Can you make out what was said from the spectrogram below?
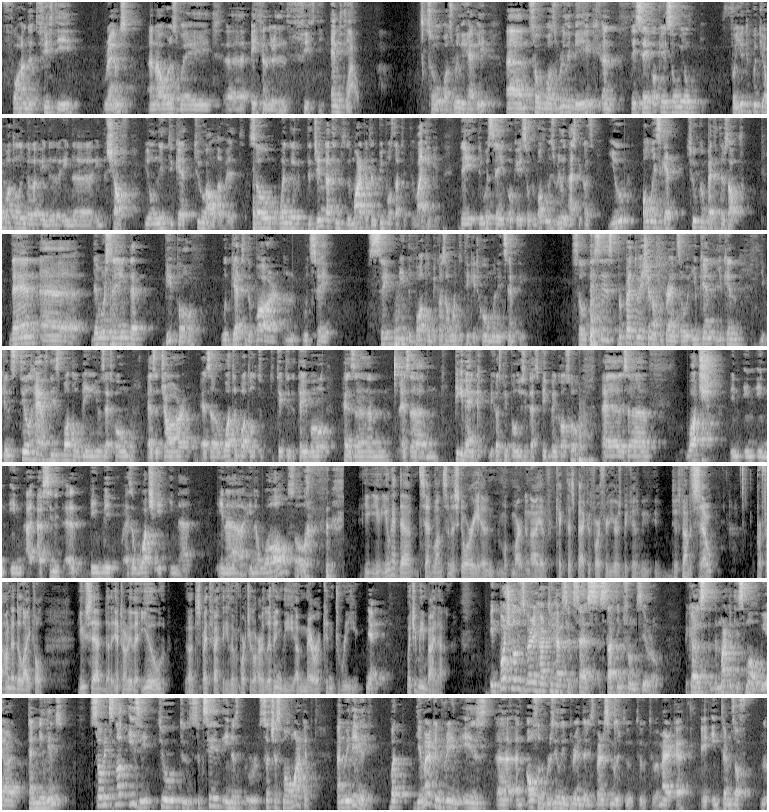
450 grams, and ours weighed uh, 850 empty. Wow! So it was really heavy. Um, so it was really big, and they say, okay, so we'll for you to put your bottle in the in the in the in the shelf, you'll need to get two out of it. So when the, the gin got into the market and people started liking it, they, they were saying, okay, so the bottle is really nice because you always get two competitors out. Then uh, they were saying that people would get to the bar and would say, save me the bottle because I want to take it home when it's empty. So this is perpetuation of a brand. So you can you can you can still have this bottle being used at home as a jar, as a water bottle to, to take to the table, as a um, as a um, piggy bank because people use it as piggy bank also as a watch in in in, in I, have seen it uh, being made as a watch in, in a in a in a wall so You, you had uh, said once in a story, and Martin and I have kicked this back and forth for years because we just found it so profound and delightful. You said, uh, Antonio, that you, uh, despite the fact that you live in Portugal, are living the American dream. Yeah. What do you mean by that? In Portugal, it's very hard to have success starting from zero because the market is small. We are 10 millions. So it's not easy to, to succeed in a, such a small market and we did it. But the American dream is, uh, and also the Brazilian dream that is very similar to, to, to America in terms of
